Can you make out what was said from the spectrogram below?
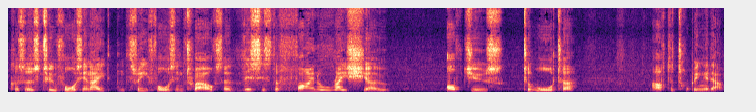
because there's two 4s in 8 and three 4s in 12 so this is the final ratio of juice to water after topping it up.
